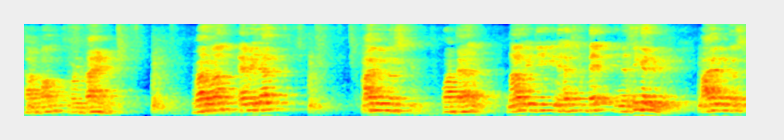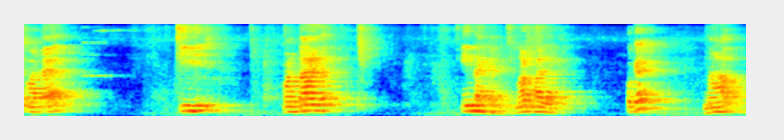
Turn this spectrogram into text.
third form contain verb one amida five liters water now it, it has to take in a single unit five liters water is contained in the can not by the okay? Now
